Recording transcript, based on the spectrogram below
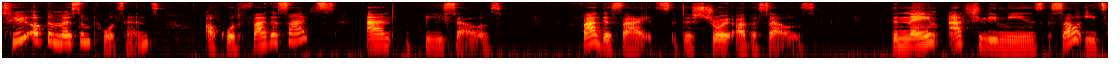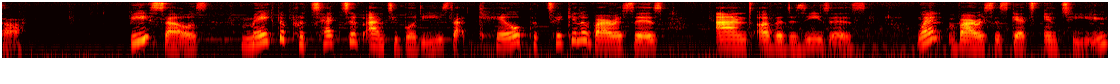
Two of the most important are called phagocytes and B cells. Phagocytes destroy other cells. The name actually means cell eater. B cells make the protective antibodies that kill particular viruses and other diseases. When viruses get into you,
